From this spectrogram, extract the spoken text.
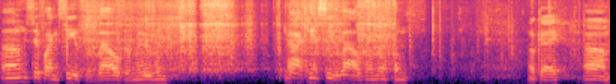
Uh, let me see if I can see if the valves are moving. Ah, I can't see the valves on this one. Okay. Um,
